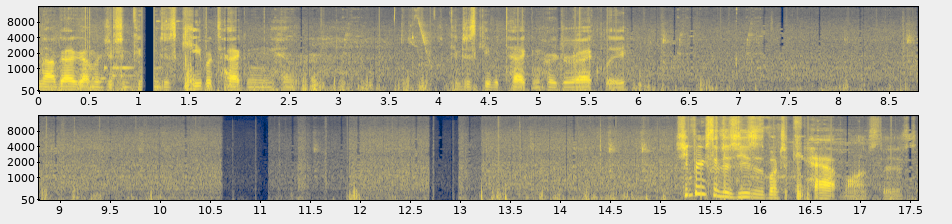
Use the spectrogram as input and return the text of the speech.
Now Gaga Magician can just keep attacking him. Can just keep attacking her directly. She basically just uses a bunch of cat monsters.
